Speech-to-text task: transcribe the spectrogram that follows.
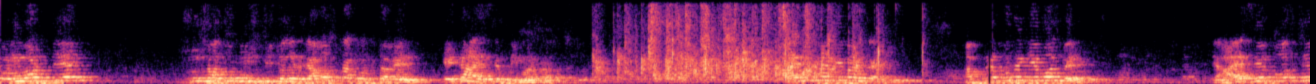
পরিবর্তে সুস্বাদু মিষ্টি জলের ব্যবস্থা করতে হবে, এটা আইএসএফ ডিমান্ড আছে। আইএসএফ ডিমান্ড কি? আপনারা বুঝে গিয়ে বলবেন যে আইএসএফ বলছে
